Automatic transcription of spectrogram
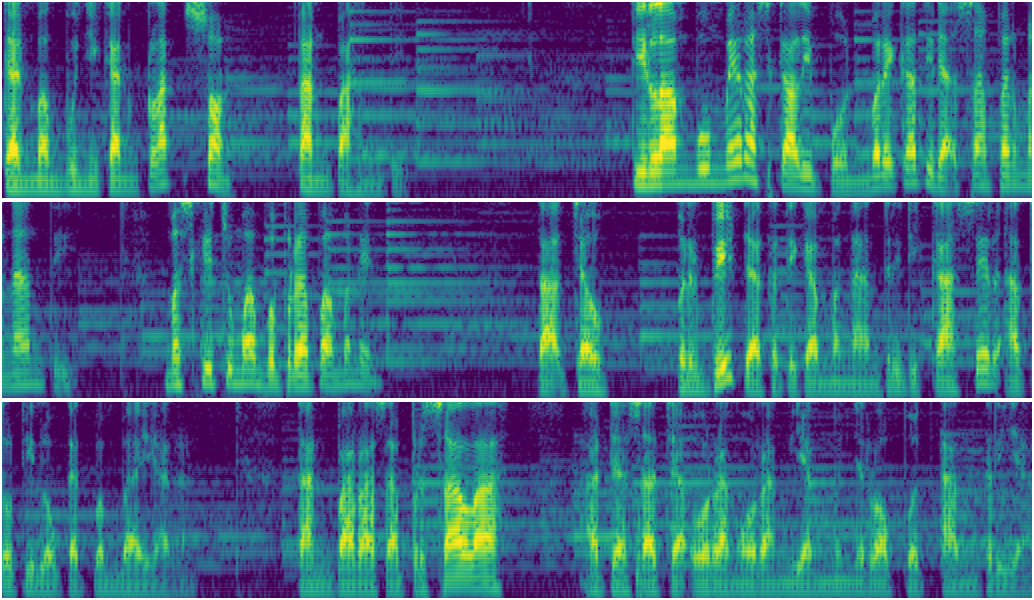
dan membunyikan klakson tanpa henti. Di lampu merah sekalipun mereka tidak sabar menanti, meski cuma beberapa menit. Tak jauh berbeda ketika mengantri di kasir atau di loket pembayaran. Tanpa rasa bersalah, ada saja orang-orang yang menyerobot antrian.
